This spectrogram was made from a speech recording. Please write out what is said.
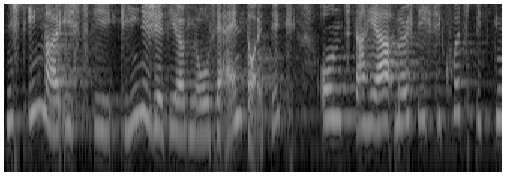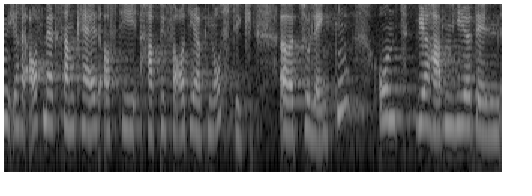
Nicht immer ist die klinische Diagnose eindeutig und daher möchte ich Sie kurz bitten, Ihre Aufmerksamkeit auf die HPV-Diagnostik äh, zu lenken. Und wir haben hier den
